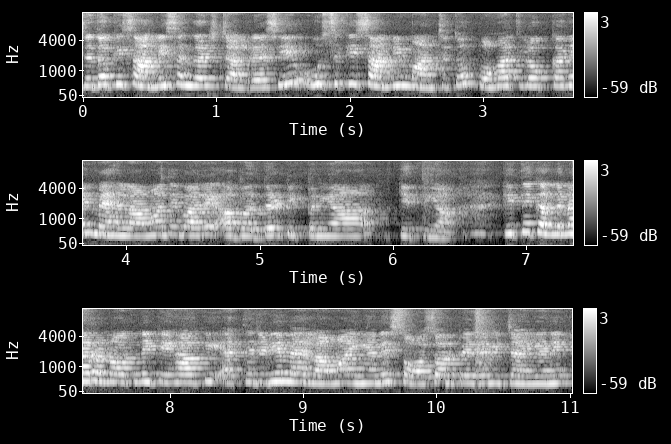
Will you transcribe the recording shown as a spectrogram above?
ਜਦੋਂ ਕਿਸਾਨੀ ਸੰਘਰਸ਼ ਚੱਲ ਰਿਹਾ ਸੀ ਉਸ ਕਿਸਾਨੀ ਮੰਚ ਤੋਂ ਬਹੁਤ ਲੋਕਾਂ ਨੇ ਮਹਿਲਾਵਾਂ ਦੇ ਬਾਰੇ ਅਭੱਦਰ ਟਿੱਪਣੀਆਂ ਕੀਤੀਆਂ। ਕਿਤੇ ਕੰਗਨਾ ਰਣੌਤ ਨੇ ਕਿਹਾ ਕਿ ਇੱਥੇ ਜਿਹੜੀਆਂ ਮਹਿਲਾਵਾਂ ਆਈਆਂ ਨੇ 100-100 ਰੁਪਏ ਦੇ ਵਿੱਚ ਆਈਆਂ ਨੇ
